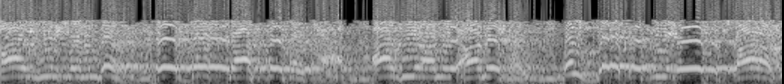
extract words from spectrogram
آدھی کے اندر ایک درخت راستے پر تھا۔ آدھی آنے آنے پر۔ اس درخت کی ایک ساتھ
